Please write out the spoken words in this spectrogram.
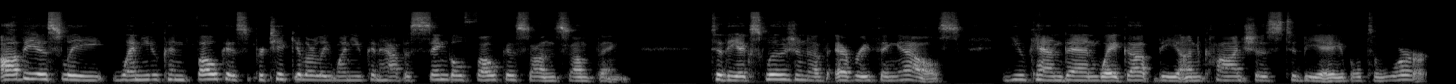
obviously when you can focus particularly when you can have a single focus on something to the exclusion of everything else you can then wake up the unconscious to be able to work.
